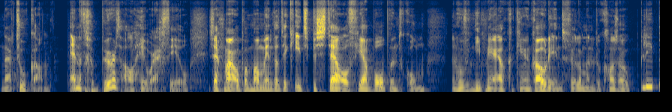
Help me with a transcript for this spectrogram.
naartoe kan. En het gebeurt al heel erg veel. Zeg maar op het moment dat ik iets bestel via bol.com, dan hoef ik niet meer elke keer een code in te vullen, maar dan doe ik gewoon zo pliep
